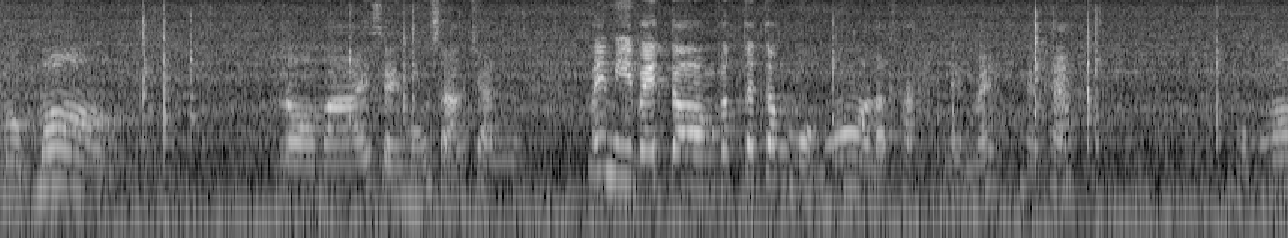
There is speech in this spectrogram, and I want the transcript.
หมกหม้อหน่อไม้ใส่หมูสามชั้น ไม่มีใบตองก็จะต้องหมกหม้อแล้วค่ะ เห็นไหมนะคะ หมกหม้อ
